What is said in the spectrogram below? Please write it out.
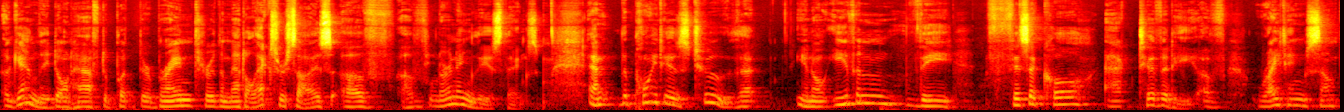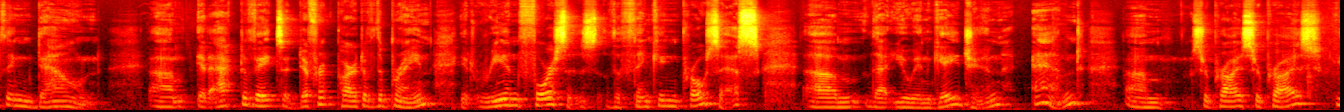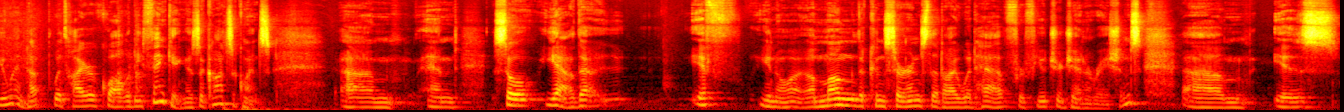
again, they don't have to put their brain through the mental exercise of, of learning these things. And the point is, too, that, you know, even the physical activity of writing something down. Um, it activates a different part of the brain. It reinforces the thinking process um, that you engage in, and um, surprise, surprise, you end up with higher quality thinking as a consequence. Um, and so, yeah, that if you know, among the concerns that I would have for future generations um, is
